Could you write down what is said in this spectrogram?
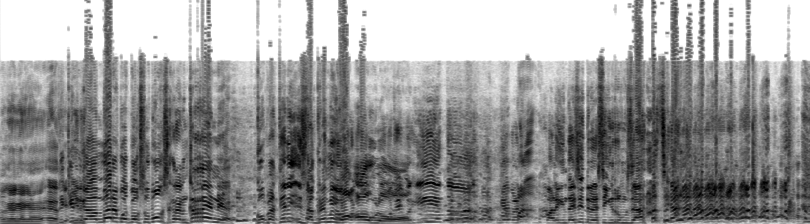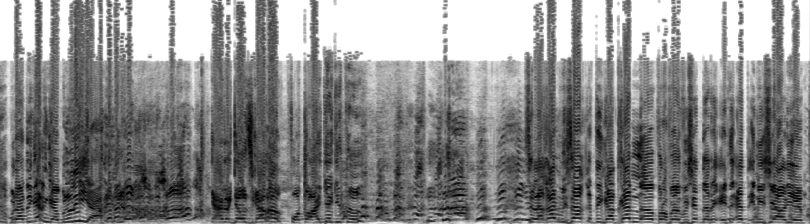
Oke oke oke. Eh, Bikin ini- gambar buat box to box keren keren ya. Gue perhatiin Instagramnya ya Allah. Begitu. Pa- paling tadi sih dressing room Zara sih. Berarti kan nggak beli ya? Ya anak zaman sekarang foto aja gitu. Silakan bisa ketingkatkan eh, profil visit dari in- at inisial YP.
